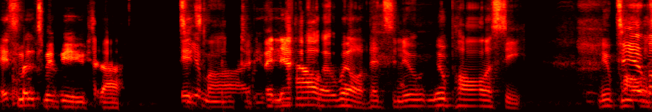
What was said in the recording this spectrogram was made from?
It's meant to be viewed. Ta-da. It's TMI. meant to be But viewed. now it will. That's a new new policy. New policy.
